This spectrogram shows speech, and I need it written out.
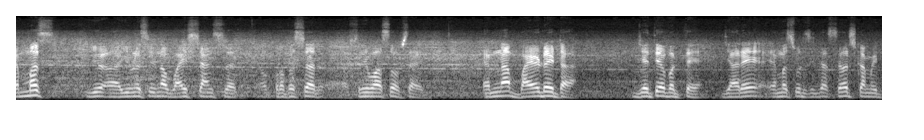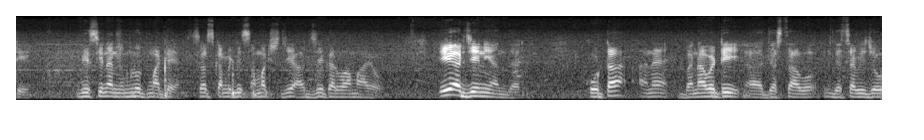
એમએસ યુનિવર્સિટીના વાઇસ ચાન્સલર પ્રોફેસર શ્રીવાસ્તવ સાહેબ. એમના બાયોડેટા જે તે વખતે જ્યારે એમએસ યુનિવર્સિટીના સર્ચ કમિટી વીસીના નિમણૂક માટે સર્ચ કમિટી સમક્ષ જે અરજી કરવામાં આવ્યો, એ અરજીની અંદર ખોટા અને બનાવટી દસ્તાવો, દસ્તાવેજો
